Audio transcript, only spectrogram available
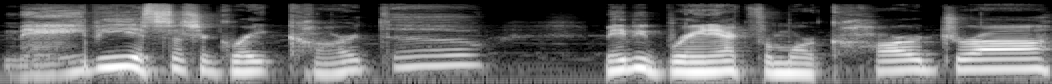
maybe it's such a great card though. Maybe Brainiac for more card draw.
